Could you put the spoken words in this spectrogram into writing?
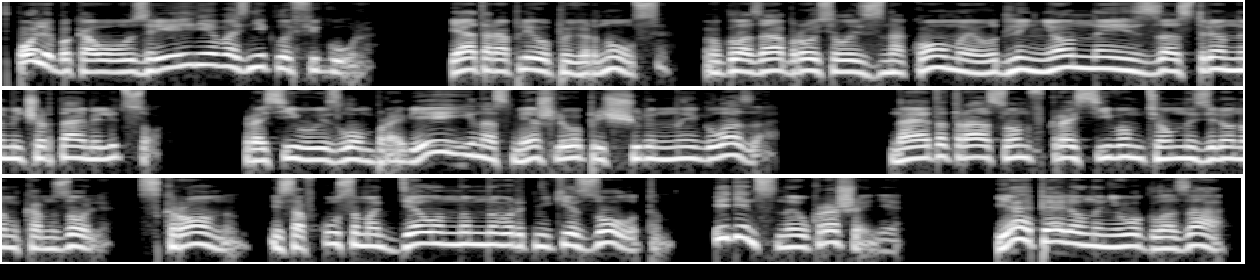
в поле бокового зрения, возникла фигура. Я торопливо повернулся. В глаза бросилось знакомое, удлиненное и с заостренными чертами лицо. Красивый излом бровей и насмешливо прищуренные глаза. На этот раз он в красивом темно-зеленом камзоле, скромном и со вкусом отделанным на воротнике золотом. Единственное украшение. Я опялил на него глаза —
